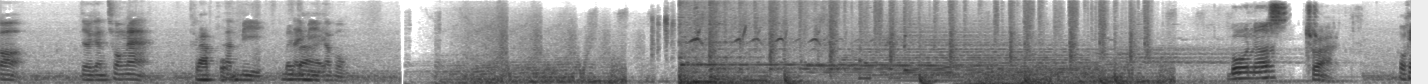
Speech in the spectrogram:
ก็เจอกันช่วงหน้าครับผม ท่านบีบ๊ายใส่บายบีครับผม Bonus track. โอเค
